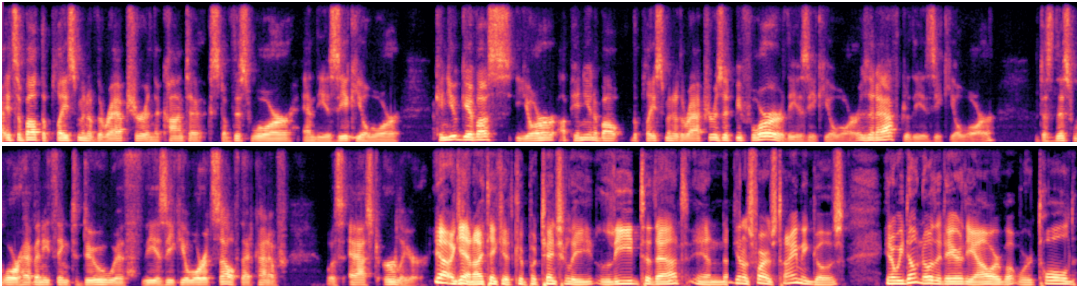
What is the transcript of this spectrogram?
It's about the placement of the rapture in the context of this war and the Ezekiel war. Can you give us your opinion about the placement of the rapture? Is it before the Ezekiel war? Is it after the Ezekiel war? Does this war have anything to do with the Ezekiel war itself? That kind of was asked earlier. Yeah, again, I think it could potentially lead to that. And, you know, as far as timing goes, you know, we don't know the day or the hour, but we're told.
